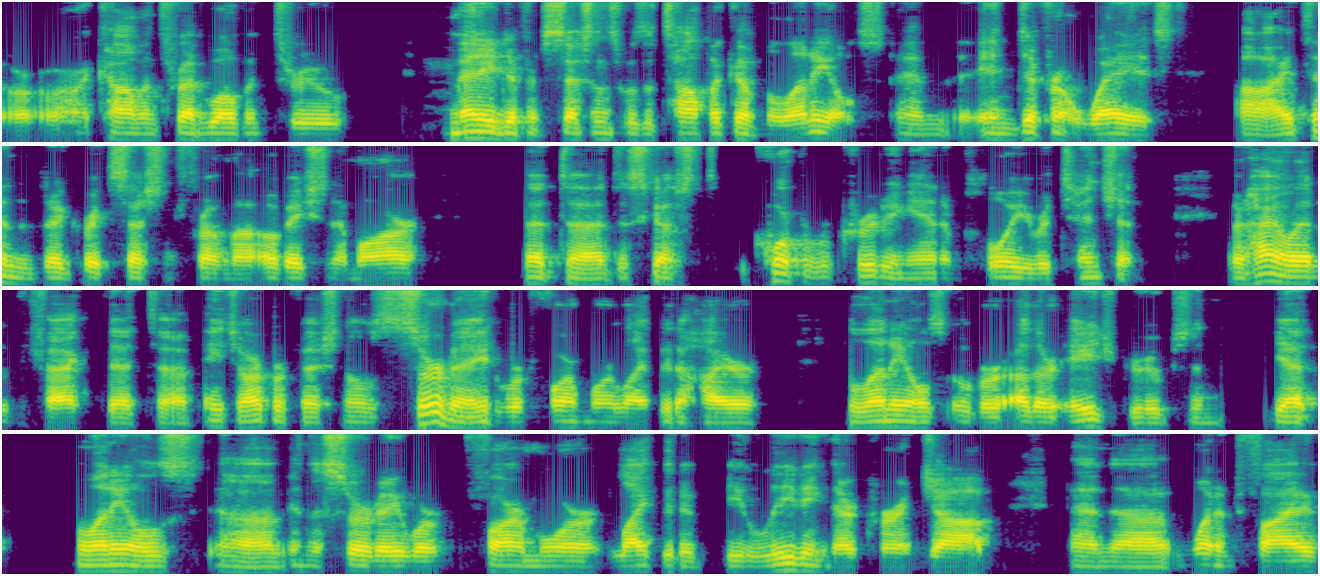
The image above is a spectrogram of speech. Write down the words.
or, or, a common thread woven through many different sessions was the topic of millennials and in different ways. Uh, I attended a great session from uh, Ovation MR that uh, discussed corporate recruiting and employee retention. It highlighted the fact that HR professionals surveyed were far more likely to hire millennials over other age groups, and yet millennials uh, in the survey were far more likely to be leaving their current job, and uh, one in five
